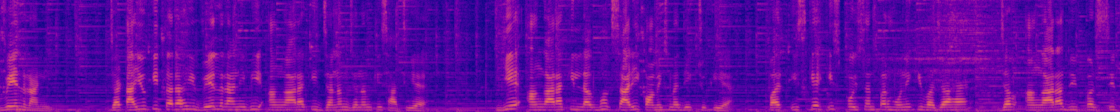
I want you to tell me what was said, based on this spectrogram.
Vel Rani. जटायु की तरह ही वेल रानी भी अंगारा की जन्म जन्म की साथी है। ये अंगारा की लगभग सारी कॉमिक्स में दिख चुकी है। पर इसके इस पोजीशन पर होने की वजह है, जब अंगारा द्वीप पर सिर्फ़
